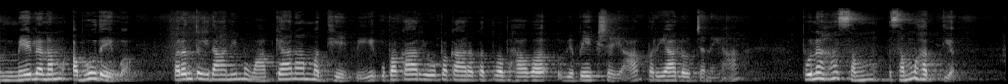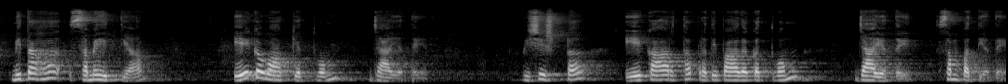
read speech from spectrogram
मेलनम् अभूदेव। परन्तु इदानीं वाक्यानां मध्येपि उपकार्योपकारकत्वभावव्यपेक्षया, पर्यालोचनया, पुनः सं, संहत्य, मितः समेत्य, एकवाक्यत्वं जायते। विशिष्ट एकार्थप्रतिपादकत्वं जायते, सम्पद्यते।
